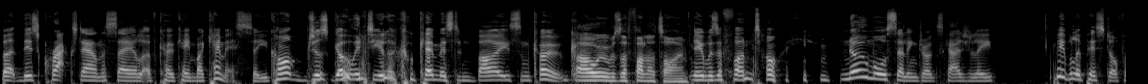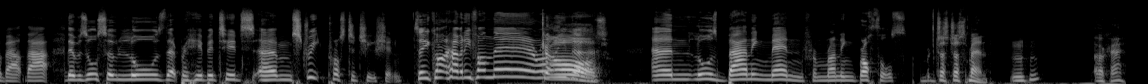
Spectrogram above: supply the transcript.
but this cracks down the sale of cocaine by chemists. So you can't just go into your local chemist and buy some coke. Oh, it was a funner time. It was a fun time. no more selling drugs casually. People are pissed off about that. There was also laws that prohibited um, street prostitution. So you can't have any fun there either. And laws banning men from running brothels. Just just men. Mm-hmm. Okay.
